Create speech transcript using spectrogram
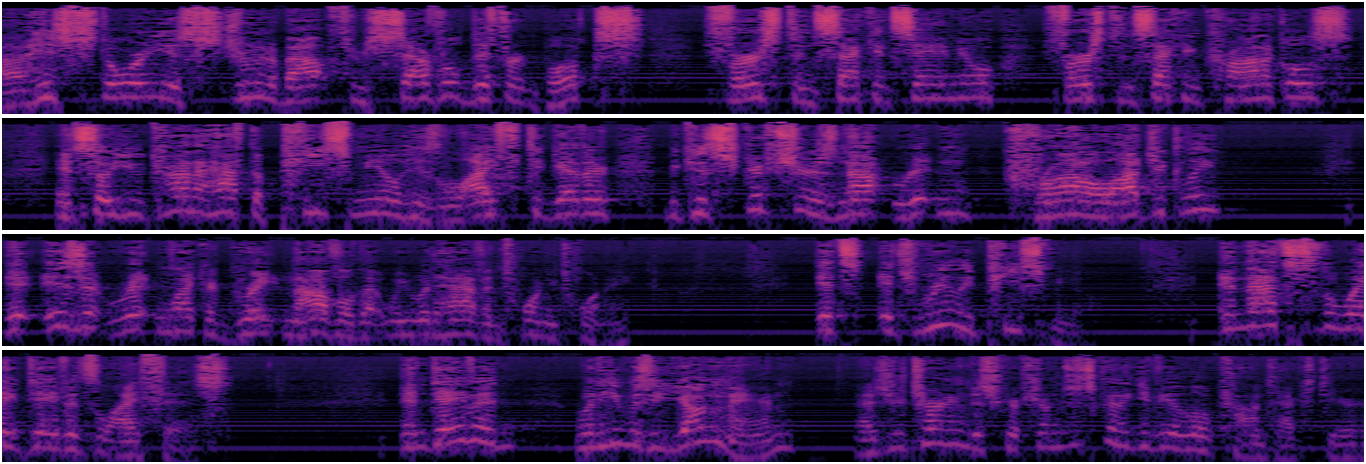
Uh, his story is strewn about through several different books, First and Second Samuel, First and Second Chronicles. And so you kind of have to piecemeal his life together because Scripture is not written chronologically. It isn't written like a great novel that we would have in 2020. It's, it's really piecemeal. And that's the way David's life is. And David, when he was a young man, as you're turning to Scripture, I'm just going to give you a little context here.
